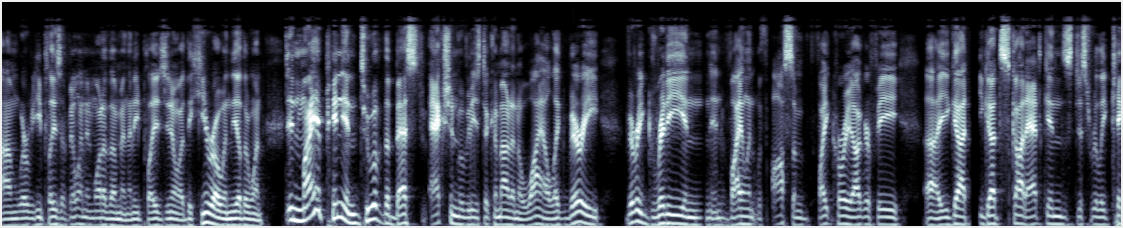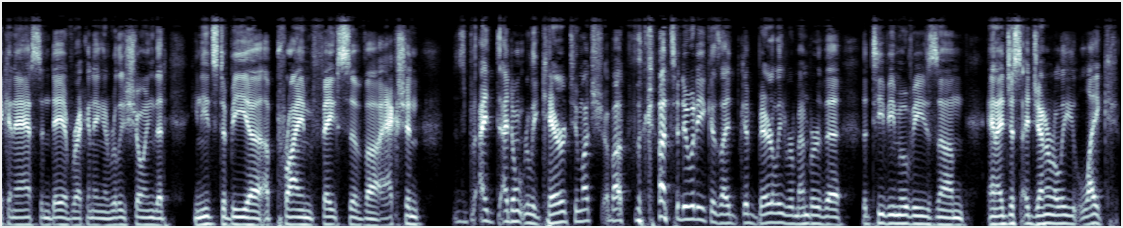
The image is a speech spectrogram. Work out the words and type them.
um, where he plays a villain in one of them and then he plays, you know, the hero in the other one. In my opinion, two of the best action movies to come out in a while. Like very, very gritty and, and violent with awesome fight choreography. Uh, you got you got Scott Adkins just really kicking ass in Day of Reckoning and really showing that he needs to be a, a prime face of uh, action. I, I don't really care too much about the continuity because I could barely remember the the TV movies. Um, and I just I generally like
